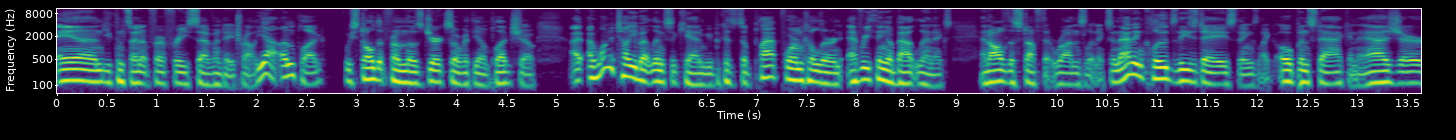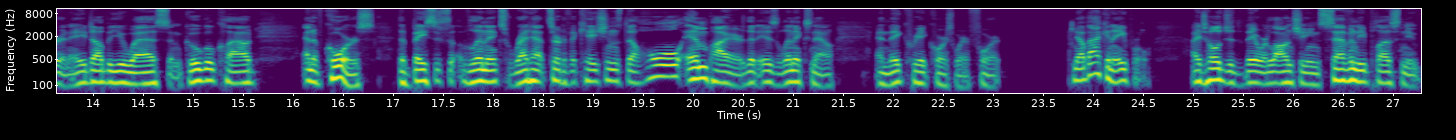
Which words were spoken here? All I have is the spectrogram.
and you can sign up for a free seven day trial. Yeah, unplugged. We stole it from those jerks over at the Unplugged show. I, I, want to tell you about Linux Academy because it's a platform to learn everything about Linux and all of the stuff that runs Linux. And that includes these days things like OpenStack and Azure and AWS and Google Cloud. And of course, the basics of Linux, Red Hat certifications, the whole empire that is Linux now. And they create courseware for it. Now, back in April, I told you that they were launching 70 plus new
